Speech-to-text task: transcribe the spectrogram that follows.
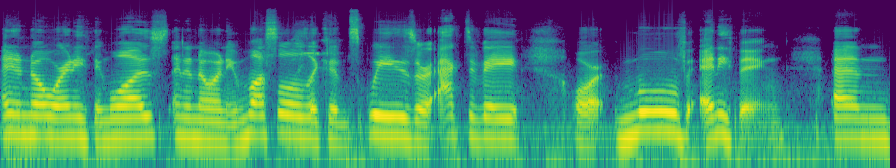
I didn't know where anything was. I didn't know any muscles I could squeeze or activate or move anything. And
